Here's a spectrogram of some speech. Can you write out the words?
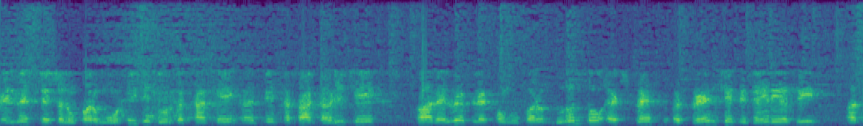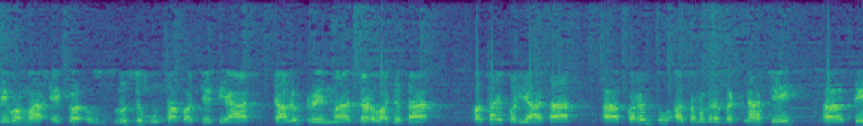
રેલવે સ્ટેશન ઉપર મોટી જે દુર્ઘટના છે તે થતા ટળી છે. રેલવે પ્લેટફોર્મ ઉપર દુરંતો એક્સપ્રેસ ટ્રેન છે તે જઈ રહી હતી. તેવામાં એક વૃદ્ધ મુસાફર છે, તે આ ચાલુ ટ્રેનમાં ચડવા જતા ફસાઈ પડ્યા હતા. પરંતુ આ સમગ્ર ઘટના છે તે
